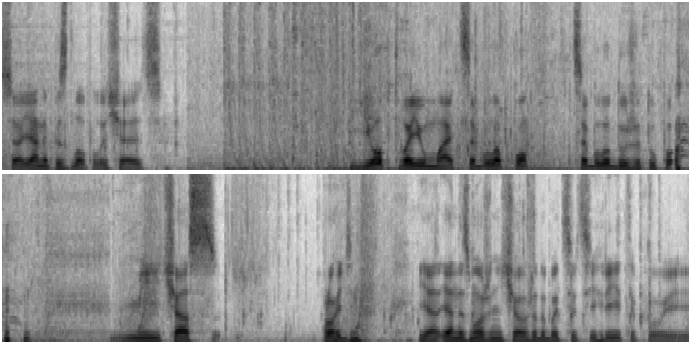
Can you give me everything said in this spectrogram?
Все, я не пиздло, виходить. Йоп твою мать, це було пом... Це було дуже тупо. Мій час пройден. Я, я не зможу нічого вже добитися в цій грі, типу, і.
